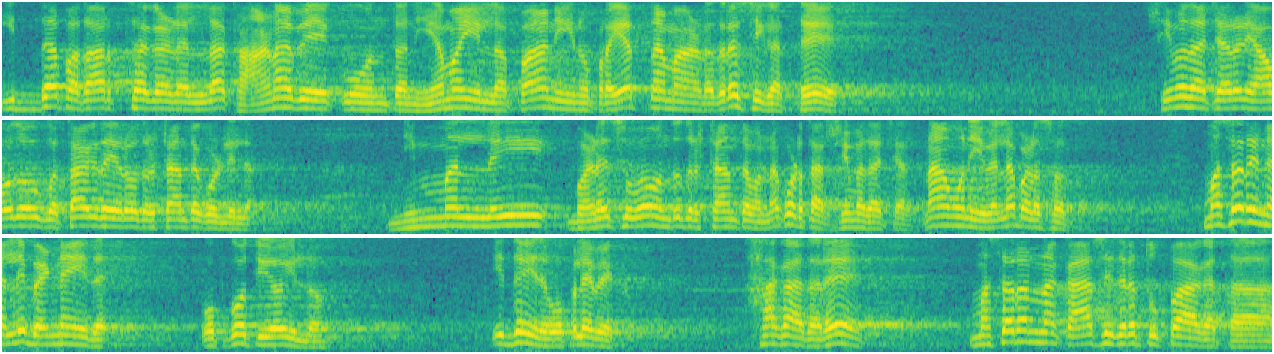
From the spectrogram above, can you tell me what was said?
ಇದ್ದ ಪದಾರ್ಥಗಳೆಲ್ಲ ಕಾಣಬೇಕು ಅಂತ ನಿಯಮ ಇಲ್ಲಪ್ಪ, ನೀನು ಪ್ರಯತ್ನ ಮಾಡಿದ್ರೆ ಸಿಗತ್ತೆ. ಶ್ರೀಮದಾಚಾರ್ಯರು ಯಾವುದೋ ಗೊತ್ತಾಗದೇ ಇರೋ ದೃಷ್ಟಾಂತ ಕೊಡಲಿಲ್ಲ. ನಿಮ್ಮಲ್ಲಿ ಬಳಸುವ ಒಂದು ದೃಷ್ಟಾಂತವನ್ನು ಕೊಡ್ತಾರೆ ಶ್ರೀಮದಾಚಾರ್ಯ ನಾವು ನೀವೆಲ್ಲ ಬಳಸೋದು. ಮೊಸರಿನಲ್ಲಿ ಬೆಣ್ಣೆ ಇದೆ. ಒಪ್ಕೋತೀಯೋ ಇಲ್ಲೋ? ಇದ್ದೇ ಇದೆ, ಒಪ್ಪಲೇಬೇಕು. ಹಾಗಾದರೆ ಮೊಸರನ್ನು ಕಾಸಿದರೆ ತುಪ್ಪ ಆಗತ್ತಾ?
